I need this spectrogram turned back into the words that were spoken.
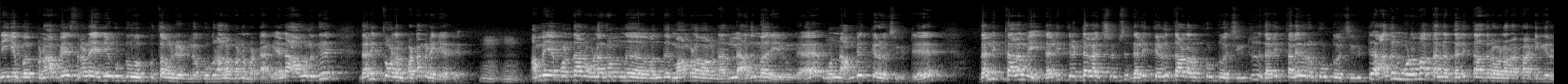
நீங்க இப்ப நான் பேசுறேன்னா என்னைய கூப்பிட்டு புத்தகம் வீட்டுல கூப்பிடலாம் பண்ண மாட்டாங்க. ஏன்னா அவங்களுக்கு தலித் தோழன் பட்டம் கிடைக்காது. அம்மையப்பன் தான் உலகம்னு வந்து மாம்பழம் வாங்கினார்ல அது மாதிரி இவங்க ஒன்னு அம்பேத்கர் வச்சுக்கிட்டு தலித் தலைமை தலித் இன்டலெக்சுவல்ஸ் தலித் எழுத்தாளரை கூப்பிட்டு வச்சுக்கிட்டு தலித் தலைவரை கூப்பிட்டு வச்சுக்கிட்டு அதன் மூலமா தன்னை தலித் ஆதரவாளரை காட்டிக்கிற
